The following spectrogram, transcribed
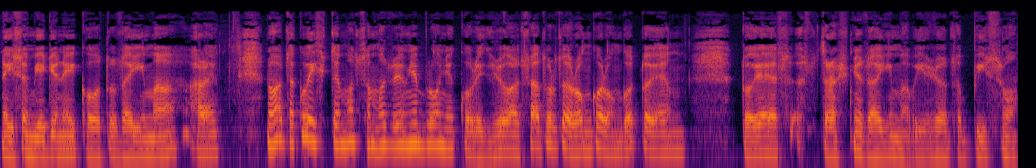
nejsem jediný, koho to zajímá, ale no a takových témat samozřejmě bylo několik, že ale třeba toto Rongo Rongo, to je, to je strašně zajímavý, že to písmo.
